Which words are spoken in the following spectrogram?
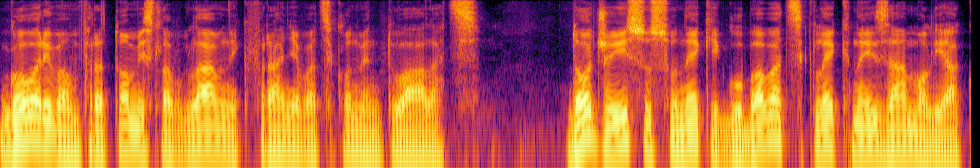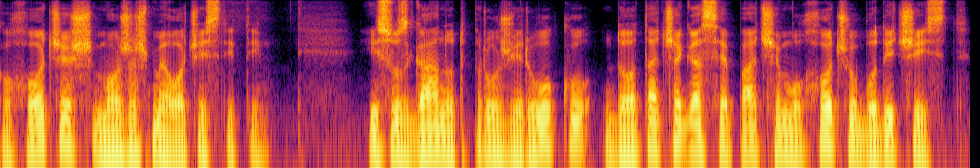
Govori vam Fratomislav Glavnik, Franjevac, konventualac. Dođe Isusu neki gubavac, klekne i zamoli, ako hoćeš, možeš me očistiti. Isus ganut pruži ruku, dotače ga se, pa će mu, hoću budi čist.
